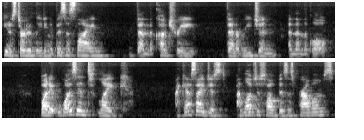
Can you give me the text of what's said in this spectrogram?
you know, started leading a business line, then the country, then a region, and then the globe. But it wasn't like, I guess I just, I love to solve business problems.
